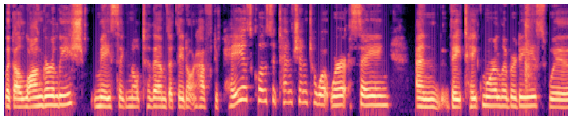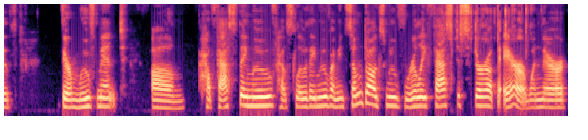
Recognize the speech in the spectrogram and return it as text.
like a longer leash may signal to them that they don't have to pay as close attention to what we're saying. And they take more liberties with their movement, um, how fast they move, how slow they move. I mean, some dogs move really fast to stir up air when they're,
